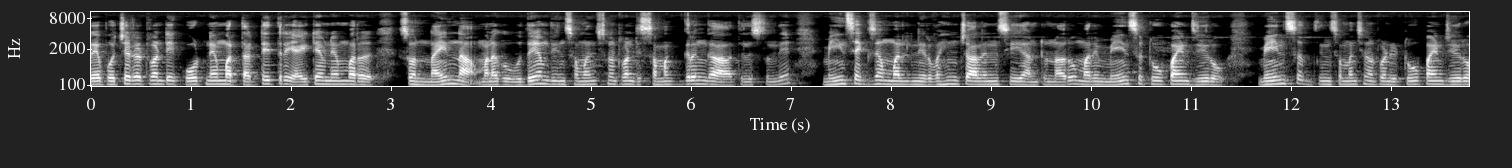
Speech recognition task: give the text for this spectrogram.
రేపు వచ్చేటటువంటి court number thirty three item number so నైన్న మనకు ఉదయం దీనికి సంబంధించినటువంటి సమగ్రంగా తెలుస్తుంది. మెయిన్స్ ఎగ్జామ్ మళ్ళీ నిర్వహించాలనేసి అంటున్నారు. మరి mains two point zero mains దీనికి సంబంధించినటువంటి టూ పాయింట్ జీరో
